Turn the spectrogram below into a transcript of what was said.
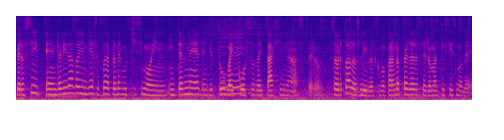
pero sí, en realidad hoy en día se puede aprender muchísimo en internet, en YouTube, hay cursos, hay páginas, pero sobre todo los libros, como para no perder ese romanticismo de,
